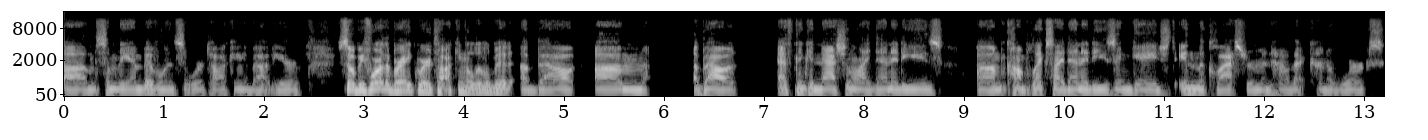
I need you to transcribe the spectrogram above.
um, some of the ambivalence that we're talking about here. So before the break, we were talking a little bit about um, about ethnic and national identities, um, complex identities engaged in the classroom, and how that kind of works.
